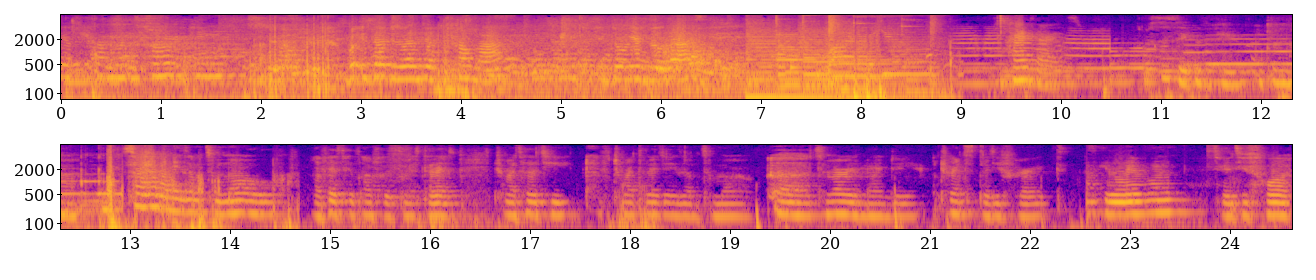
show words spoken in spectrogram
Last of trauma is probably But is that the day of trauma? You don't get the last Why are you? Hi guys. What's this a good view? I don't know. So I have an exam tomorrow. My first exam for the semester. That's traumatology. I have traumatology exam tomorrow. Uh, tomorrow is Monday. I'm trying to study for it. It's 11, 24.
